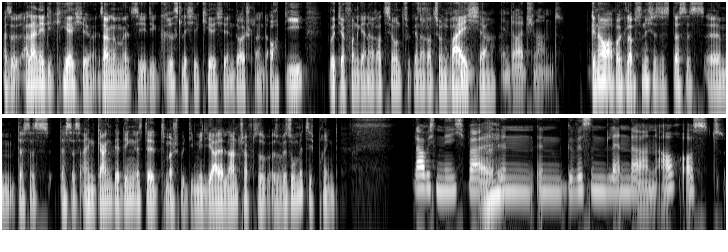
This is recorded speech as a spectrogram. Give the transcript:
also alleine die Kirche, sagen wir mal jetzt die, die christliche Kirche in Deutschland, auch die wird ja von Generation zu Generation in, weicher. In Deutschland. Genau, aber glaubst du nicht, dass es, dass es, ähm, dass es, dass es ein Gang der Dinge ist, der zum Beispiel die mediale Landschaft sowieso mit sich bringt? Glaube ich nicht, weil in, in gewissen Ländern, auch Ost,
